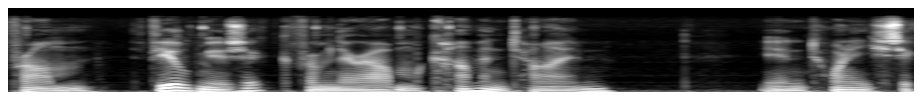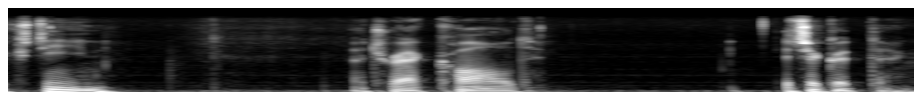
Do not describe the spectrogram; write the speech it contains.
from field music from their album Common Time in 2016, a track called It's a Good Thing.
